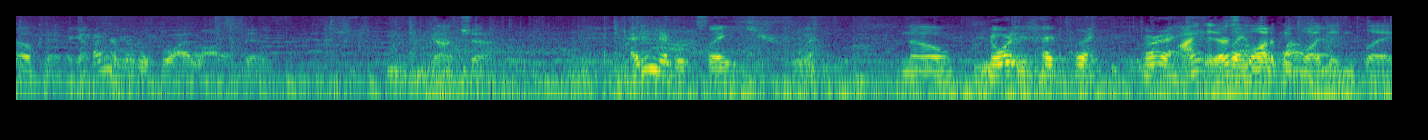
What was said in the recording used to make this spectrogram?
okay, I don't remember who I lost to. gotcha. I didn't ever play you. No, Nor did I play. Nor did I. I there's a lot of people I didn't play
